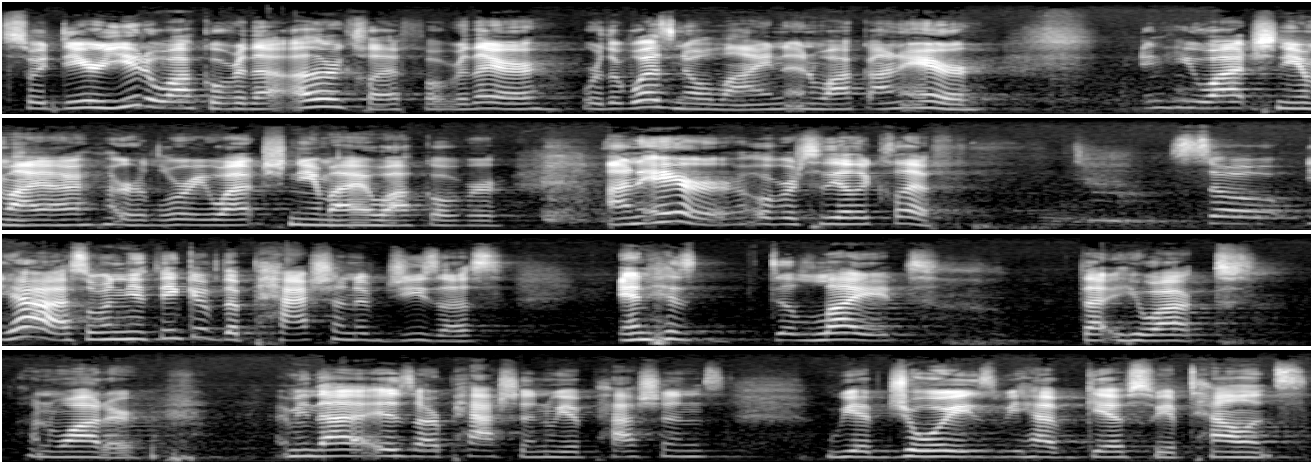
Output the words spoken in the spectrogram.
So I dare you to walk over that other cliff over there where there was no line and walk on air. And he watched Nehemiah, or Lori watched Nehemiah walk over on air over to the other cliff. So, yeah, so when you think of the passion of Jesus and his delight that he walked on water, I mean, that is our passion. We have passions, we have joys, we have gifts, we have talents,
